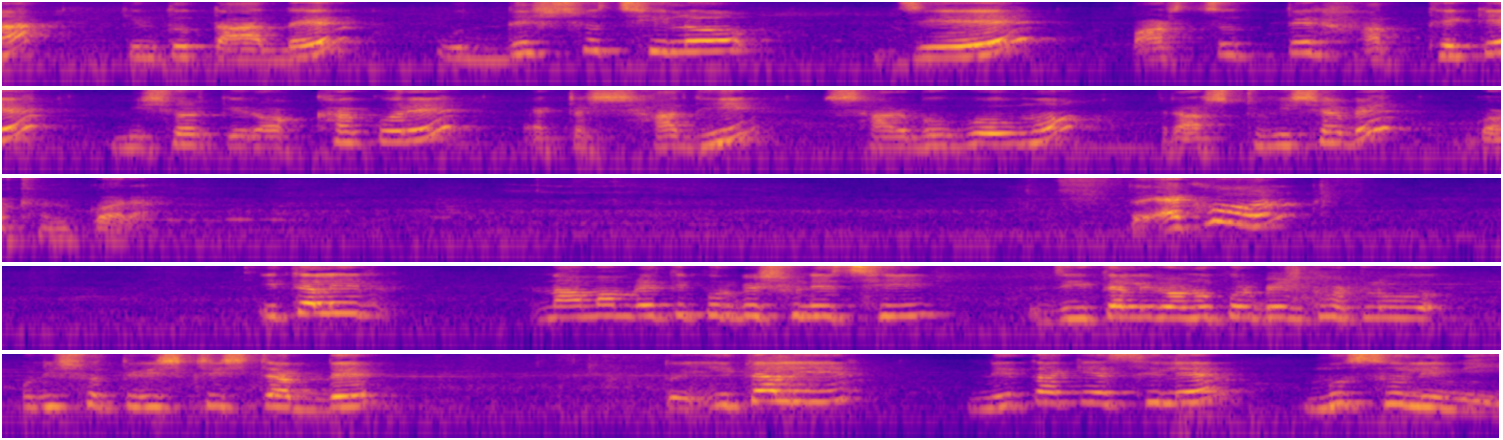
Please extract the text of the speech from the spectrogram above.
না। কিন্তু তাদের উদ্দেশ্য ছিল যে পাশ্চাত্যের হাত থেকে মিশরকে রক্ষা করে একটা স্বাধীন সার্বভৌম রাষ্ট্র হিসাবে গঠন করা। তো এখন ইতালির নাম আমরা ইতিপূর্বে শুনেছি যে ইতালির অনুপ্রবেশ ঘটল উনিশশো তিরিশ খ্রিস্টাব্দে। তো ইতালির নেতাকে ছিলেন মুসুলিনি।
